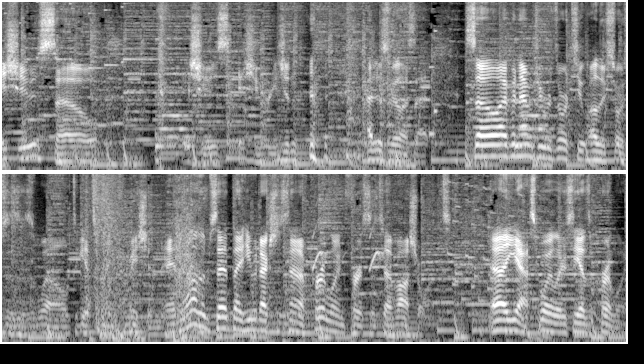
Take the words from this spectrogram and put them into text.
issues, so issues, Isshu region. I just realized that. So I've been having to resort to other sources as well to get some information, and one of them said that he would actually send a Purrloin first instead of Oshawott. Uh, yeah, spoilers, he has a Purrloin.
